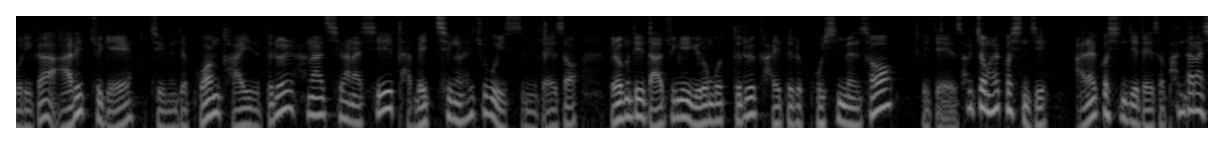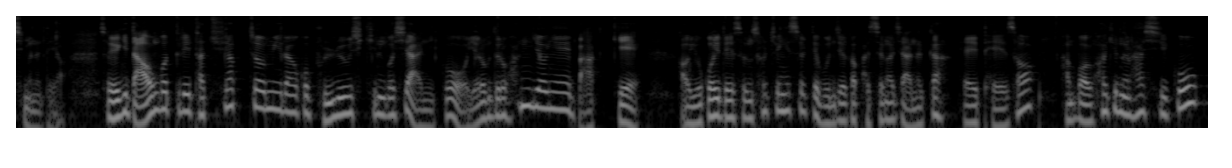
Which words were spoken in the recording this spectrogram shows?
우리가 아래쪽에 지금 이제 보안 가이드들을 하나씩 하나씩 다 매칭을 해주고 있습니다. 그래서 여러분들이 나중에 이런 것들을 가이드를 보시면서 이제 설정할 것인지 안할 것인지에 대해서 판단하시면 돼요. 그래서 여기 나온 것들이 다 취약점이라고 분류시키는 것이 아니고 여러분들의 환경에 맞게 아, 요거에 대해서는 설정했을 때 문제가 발생하지 않을까에 대해서 한번 확인을 하시고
